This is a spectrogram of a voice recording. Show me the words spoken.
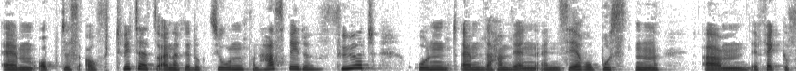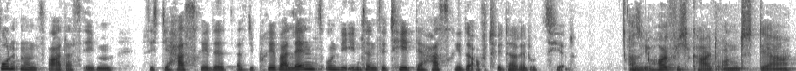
ähm, ob das auf Twitter zu einer Reduktion von Hassrede führt. Und ähm, da haben wir einen, einen sehr robusten ähm, Effekt gefunden, und zwar, dass eben sich die Hassrede, also die Prävalenz und die Intensität der Hassrede auf Twitter reduziert. Also die Häufigkeit und der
